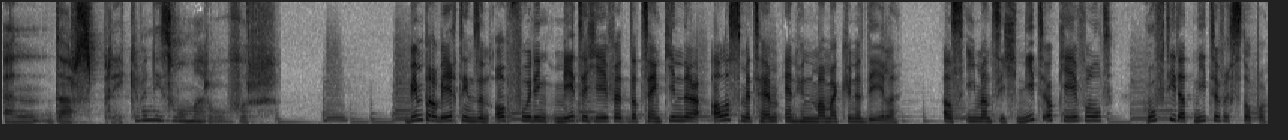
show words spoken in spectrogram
En daar spreken we niet zomaar over. Wim probeert in zijn opvoeding mee te geven dat zijn kinderen alles met hem en hun mama kunnen delen. Als iemand zich niet oké voelt, hoeft hij dat niet te verstoppen.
